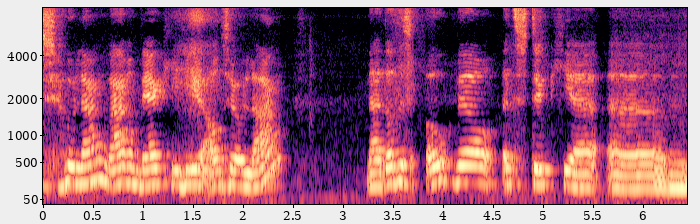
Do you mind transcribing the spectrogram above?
zo lang, waarom werk je hier al zo lang? Nou, dat is ook wel het stukje, ehm,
